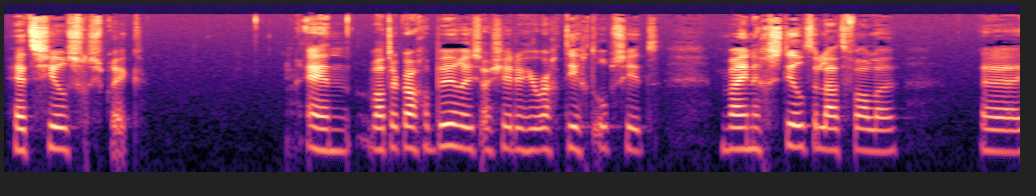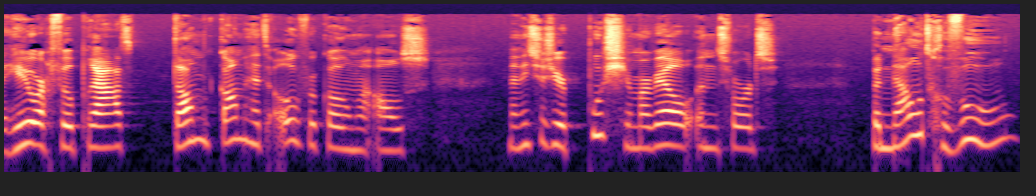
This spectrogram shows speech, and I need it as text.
het salesgesprek. En wat er kan gebeuren is als je er heel erg dicht op zit, weinig stilte laat vallen, uh, heel erg veel praat, dan kan het overkomen als, nou niet zozeer pushen, maar wel een soort benauwd gevoel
